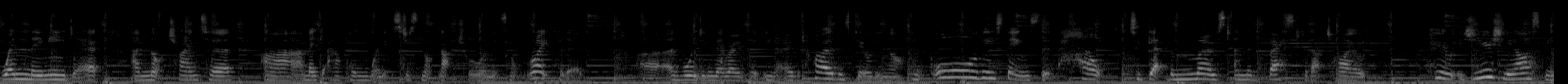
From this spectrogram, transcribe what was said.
when they need it, and not trying to uh, make it happen when it's just not natural and it's not right for them. Uh, avoiding their over, you know, overtiredness building up, and all these things that help to get the most and the best for that child who is usually asking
